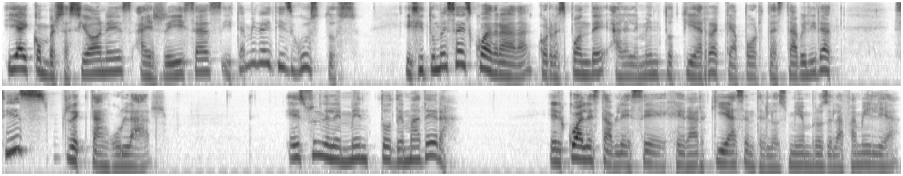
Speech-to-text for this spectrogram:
y hay conversaciones, hay risas y también hay disgustos. Y si tu mesa es cuadrada, corresponde al elemento tierra que aporta estabilidad. Si es rectangular, es un elemento de madera, el cual establece jerarquías entre los miembros de la familia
